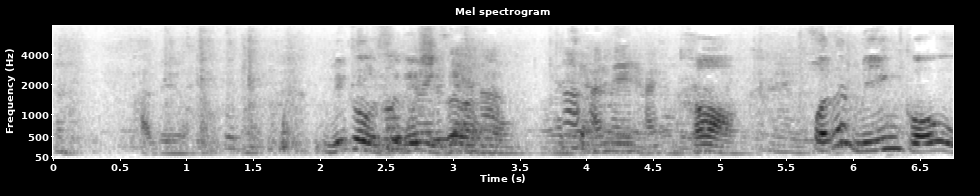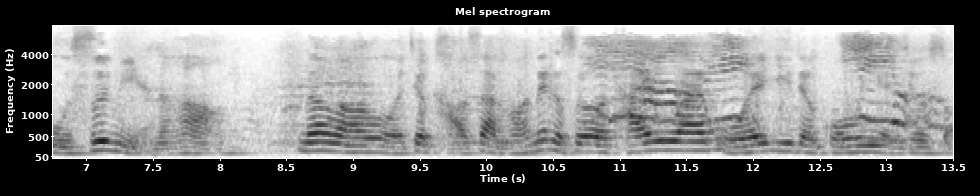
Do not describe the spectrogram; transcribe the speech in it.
没有？还没有。民国五十年你生了没那还没还。好，我在民国五十年了哈。那么我就考上哈，那个时候台湾唯一的国文研究所。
